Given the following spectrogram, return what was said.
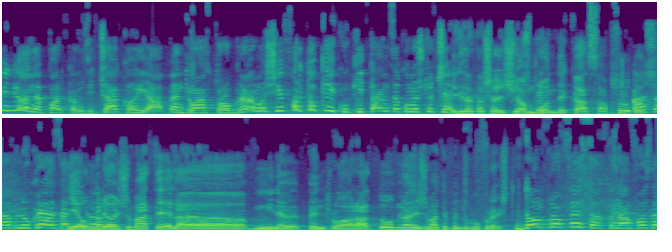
milioane parcă îmi zicea că ia pentru astrogramă și e foarte ok, cu chitanță, cu nu știu ce. exact așa și eu am Știi? bon de casă, absolut tot. Așa lucrează, E adică... un milion jumate la mine pentru Arad, două milioane jumate pentru București. Domn profesor, când am fost la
